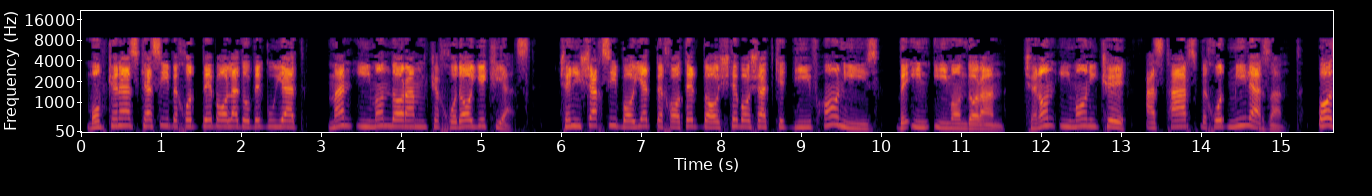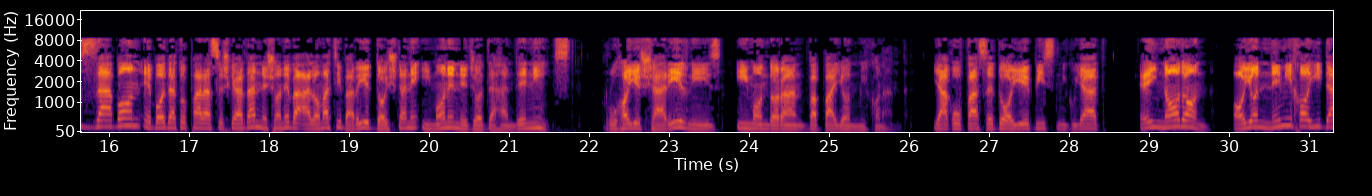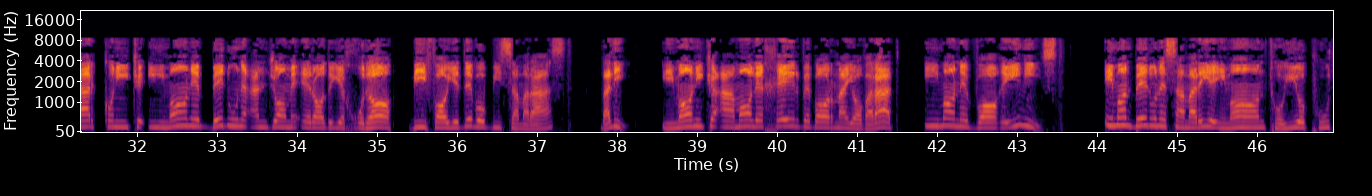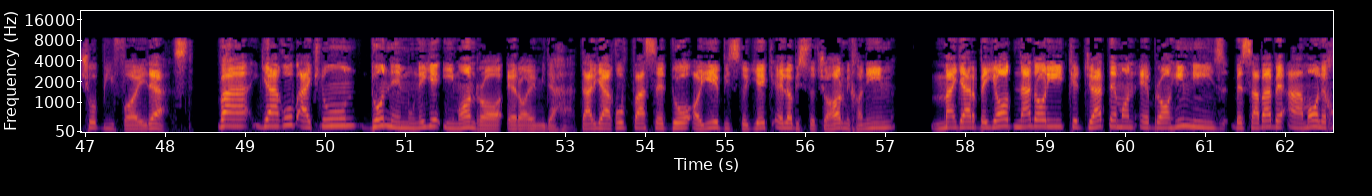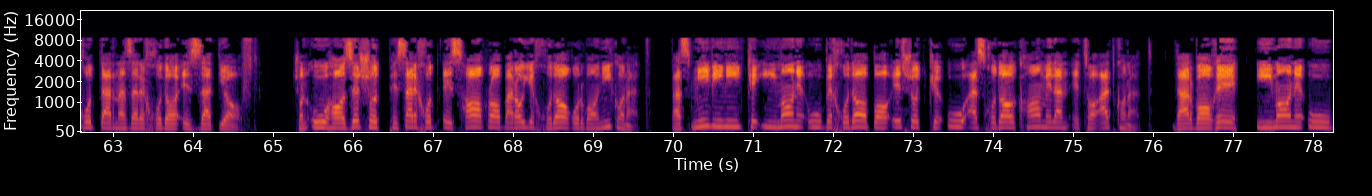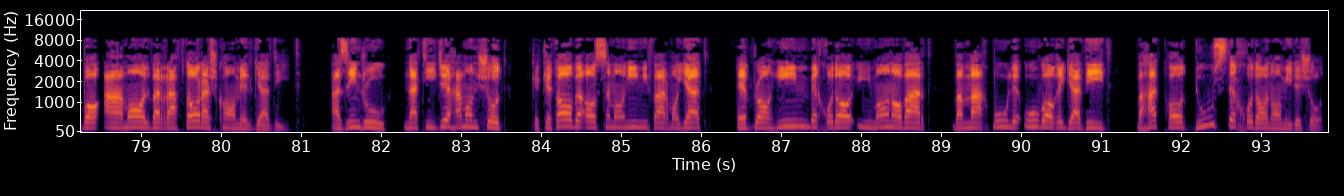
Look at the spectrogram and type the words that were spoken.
ممکن است کسی به خود ببالد و بگوید من ایمان دارم که خدا یکی است. چنین شخصی باید به خاطر داشته باشد که دیوها نیز به این ایمان دارند چنان ایمانی که از ترس به خود میلرزند با زبان عبادت و پرستش کردن نشانه و علامتی برای داشتن ایمان نجات دهنده نیست روحای شریر نیز ایمان دارند و بیان می کنند. یعقوب فصل دعایه 20 می‌گوید ای نادان آیا نمی‌خواهی درک کنی که ایمان بدون انجام اراده خدا بیفایده و بی است؟ ولی ایمانی که اعمال خیر به بار نیاورد ایمان واقعی نیست. ایمان بدون ثمره ایمان توهی و پوچ و بیفایده است. و یعقوب اکنون دو نمونه ایمان را ارائه می دهد. در یعقوب فصل دو آیه 21 الی 24 می خانیم مگر به یاد ندارید که جدمان ابراهیم نیز به سبب اعمال خود در نظر خدا عزت یافت چون او حاضر شد پسر خود اسحاق را برای خدا قربانی کند پس بینید که ایمان او به خدا باعث شد که او از خدا کاملا اطاعت کند در واقع ایمان او با اعمال و رفتارش کامل گردید از این رو نتیجه همان شد که کتاب آسمانی می‌فرماید ابراهیم به خدا ایمان آورد و مقبول او واقع گردید و حتی دوست خدا نامیده شد.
